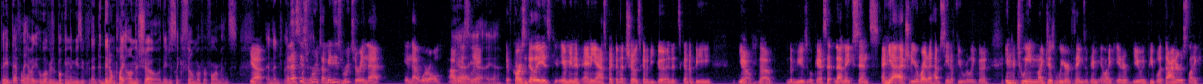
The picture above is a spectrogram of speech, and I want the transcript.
they definitely have a, whoever's booking the music for that. They don't play on the show; they just like film a performance Yeah, and then and that's then his that. roots. I mean, his roots are in that in that world. Obviously, Yeah, yeah, yeah. if Carson Daly is, I mean, if any aspect of that show is going to be good, it's going to be, you know, the the musical cast. That, that makes sense. And yeah, actually, you're right. I have seen a few really good in between, like just weird things of him, like interviewing people at diners, like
